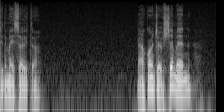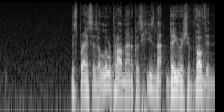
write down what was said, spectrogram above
to the Mesaita. Now, according to Shimon, this brisa is a little problematic because he's not Deirish Vovin.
